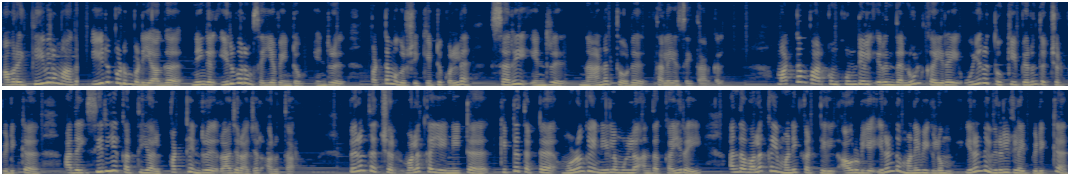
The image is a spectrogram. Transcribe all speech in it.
அவரை தீவிரமாக ஈடுபடும்படியாக நீங்கள் இருவரும் செய்ய வேண்டும் என்று பட்டமகிழ்ச்சி கேட்டுக்கொள்ள சரி என்று நாணத்தோடு தலையசைத்தார்கள். மட்டம் பார்க்கும் குண்டில் இருந்த நூல் கயிறை உயர தூக்கி பெருந்தொச்சர் பிடிக்க அதை சிறிய கத்தியால் பட்டென்று ராஜராஜர் அறுத்தார். பெருந்தச்சர் வலக்கையை நீட்ட கிட்டத்தட்ட முழங்கை நீளமுள்ள அந்த கயிறை அந்த வலக்கை மணிக்கட்டில் அவருடைய இரண்டு மனைவிகளும் இரண்டு விரல்களை பிடிக்க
